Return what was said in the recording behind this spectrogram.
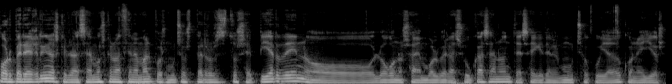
por peregrinos que sabemos que no hacen a mal, pues muchos perros estos se pierden o luego no saben volver a su casa, ¿no? Entonces hay que tener mucho cuidado con ellos.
